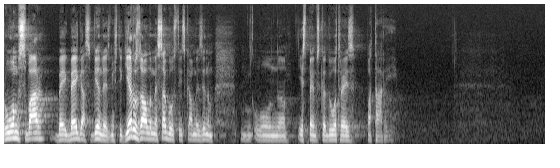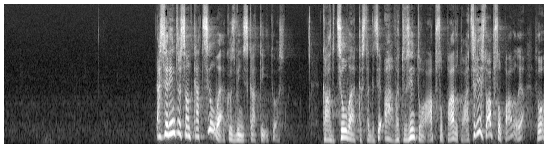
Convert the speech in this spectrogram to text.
Romas vara beig, beigās vienreiz viņš tika Jeruzalemē sagūstīts, kā mēs zinām, un uh, iespējams, ka otrais pat arī. Tas ir interesanti, kā cilvēki uz viņu skatītos. Kādu cilvēku, kas tagad ir, ah, vai tu zini to apelsīnu Pāvilu, tu atceries to apelsīnu Pāvilu? Ja? To,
